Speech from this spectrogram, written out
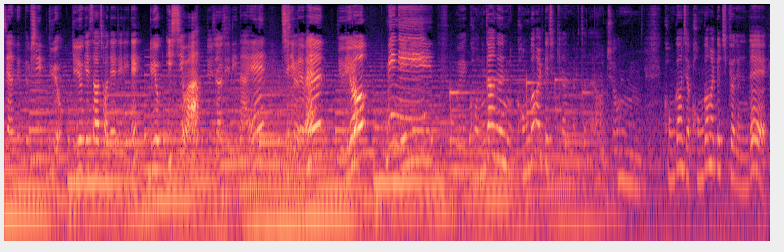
멀지 않는 도시 뉴욕 뉴욕에서 전해드리는 뉴욕 이씨와 뉴저지 리나의 지금은 뉴욕 미니. 왜 건강은 건강할 때 지키라는 말 있잖아요. 그렇죠. 음, 건강 진짜 건강할 때 지켜야 되는데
